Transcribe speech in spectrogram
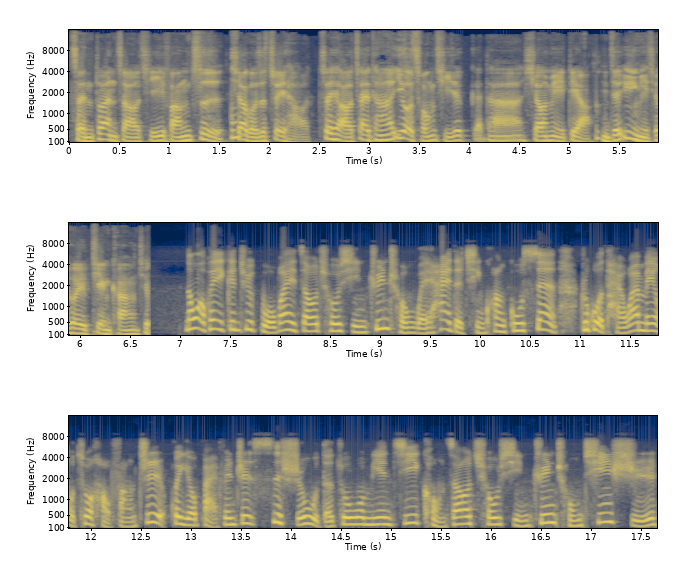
诊断、早期防治效果是最好，最好在它幼虫期就给它消灭掉，你的玉米就会健康。”就农委会根据国外遭抽型菌虫危害的情况估算，如果台湾没有做好防治，会有百分之四十五的作物面积恐遭抽型菌虫侵蚀，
